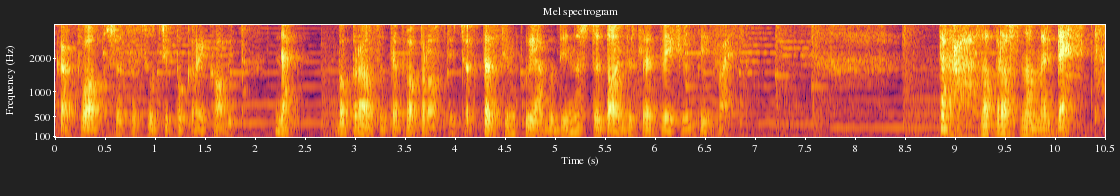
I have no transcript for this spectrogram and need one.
какво ще се случи покрай COVID. Не, въпросът е по-простичък. Търсим коя година ще дойде след 2020. Така, въпрос номер 10.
